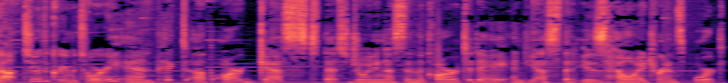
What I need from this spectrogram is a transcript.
Got to the crematory and picked up our guest that's joining us in the car today. And yes, that is how I transport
